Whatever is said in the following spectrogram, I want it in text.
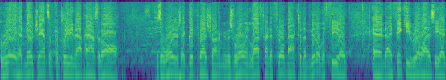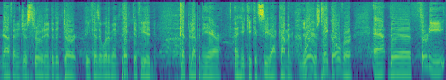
Really had no chance of completing that pass at all. As the Warriors had good pressure on him, he was rolling left, trying to throw back to the middle of the field, and I think he realized he had nothing and just threw it into the dirt because it would have been picked if he had kept it up in the air. I think he could see that coming. Warriors take over at the 30,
